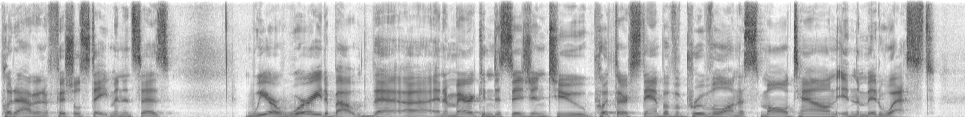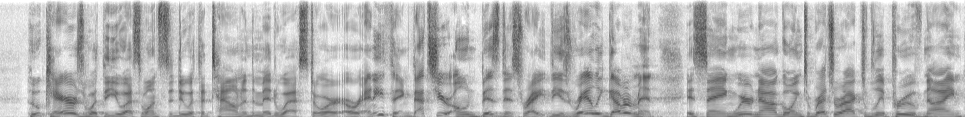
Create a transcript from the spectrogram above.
put out an official statement and says we are worried about that uh, an American decision to put their stamp of approval on a small town in the Midwest. Who cares what the U.S. wants to do with a town in the Midwest or, or anything? That's your own business, right? The Israeli government is saying we're now going to retroactively approve nine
